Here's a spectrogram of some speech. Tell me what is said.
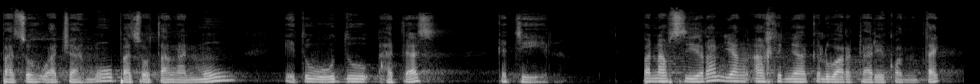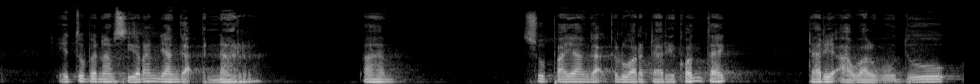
basuh wajahmu, basuh tanganmu, itu wudhu hadas kecil. Penafsiran yang akhirnya keluar dari konteks itu penafsiran yang enggak benar. Paham? Supaya enggak keluar dari konteks, dari awal wudhu,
